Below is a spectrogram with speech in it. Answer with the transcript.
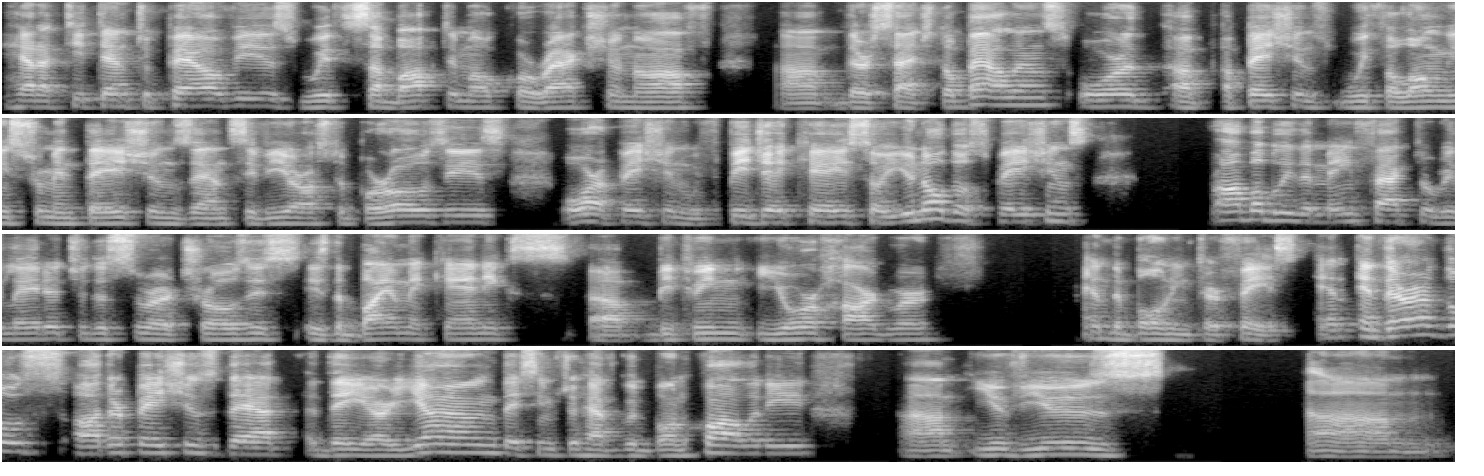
had a T10 to pelvis with suboptimal correction of um, their sagittal balance, or a, a, patient with a long instrumentations and severe osteoporosis, or a patient with PJK. So you know those patients. Probably the main factor related to the pseudoarthrosis is the biomechanics uh, between your hardware and the bone interface. And, and there are those other patients that they are young, they seem to have good bone quality. Um, you've used um,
